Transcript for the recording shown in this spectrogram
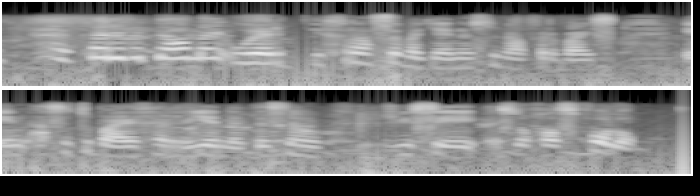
Gerry, vertel my oor die grasse wat jy nou so na verwys en as dit so baie gereën het, dis nou soos jy sê, is nogals volop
